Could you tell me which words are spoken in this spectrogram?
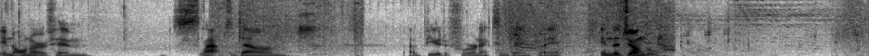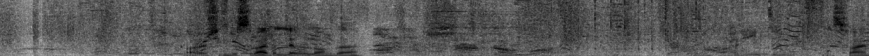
in honor of him, slapped down a beautiful Renekton gameplay in the jungle. God, she can just survive a little longer. That's fine.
